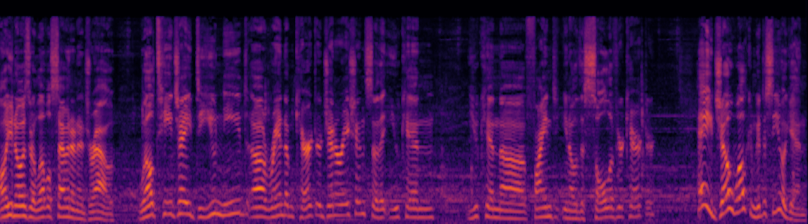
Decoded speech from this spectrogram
All you know is they're level seven and a drow. Well, TJ, do you need uh, random character generation so that you can you can uh, find, you know, the soul of your character. Hey, Joe, welcome. Good to see you again.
